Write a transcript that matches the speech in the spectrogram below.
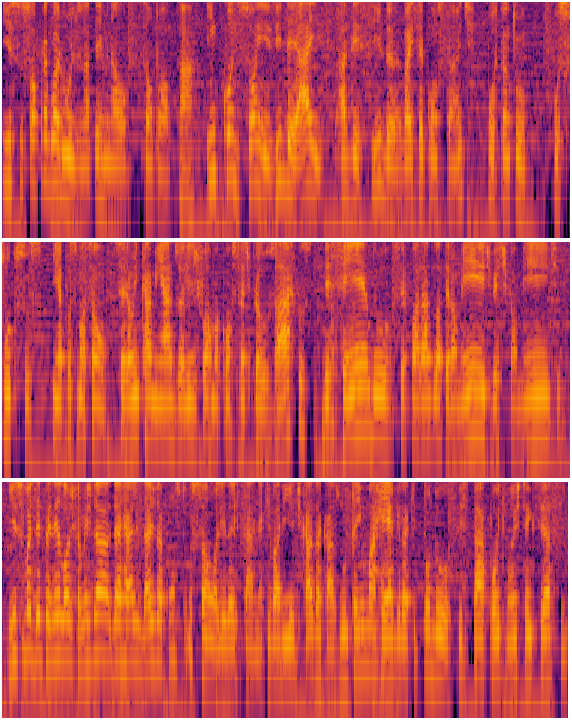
isso só para Guarulhos, na terminal São Paulo. Tá. Em condições ideais, a descida vai ser constante, portanto, os fluxos em aproximação serão encaminhados ali de forma constante pelos arcos, descendo, separado lateralmente, verticalmente. Isso vai depender, logicamente, da, da realidade da construção ali da Star, né, que varia de casa a casa. Não tem uma regra que todo Star Point Manche tem que ser assim.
